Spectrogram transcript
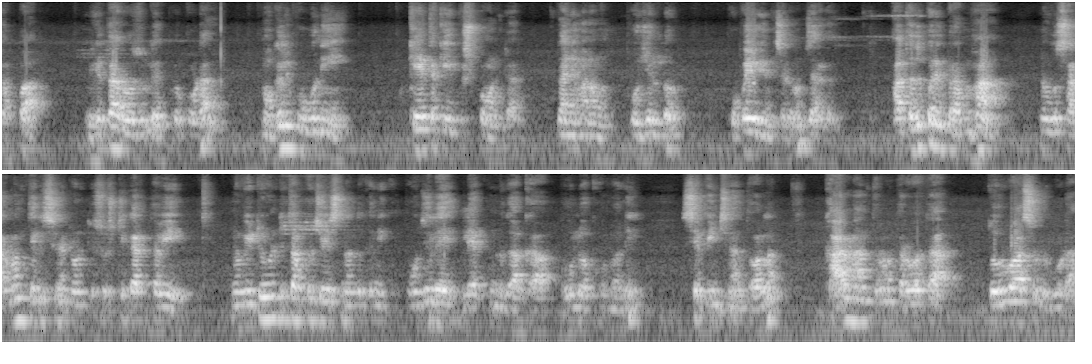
తప్ప మిగతా రోజుల్లో ఎప్పుడు కూడా మొగలి పువ్వుని కేతకి పుష్పం అంటారు. దాన్ని మనం పూజల్లో ఉపయోగించడం జరగదు. ఆ తదుపరి బ్రహ్మ నువ్వు సర్వం తెలిసినటువంటి సృష్టికర్తవి నువ్వు ఇటువంటి తప్పు చేసినందుకు నీకు పూజలే లేకుండాక భూలోకంలోని శపించినందువల్ల కారణాంతరం తర్వాత దుర్వాసుడు కూడా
